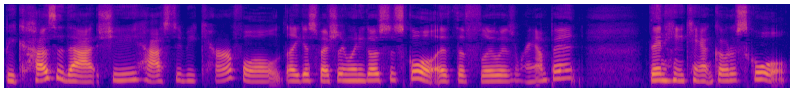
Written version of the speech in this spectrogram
because of that she has to be careful like especially when he goes to school. If the flu is rampant then he can't go to school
